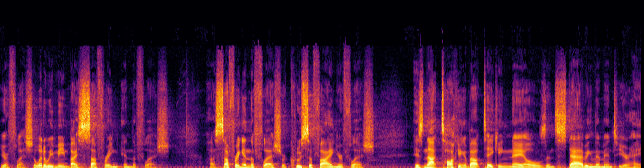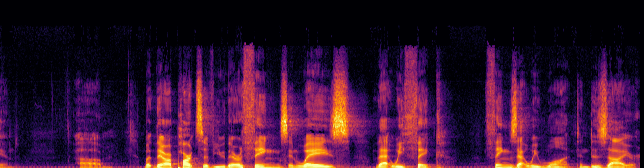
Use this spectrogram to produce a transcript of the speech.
your flesh. So, what do we mean by suffering in the flesh? Uh, suffering in the flesh or crucifying your flesh is not talking about taking nails and stabbing them into your hand. Um, but there are parts of you, there are things and ways that we think, things that we want and desire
